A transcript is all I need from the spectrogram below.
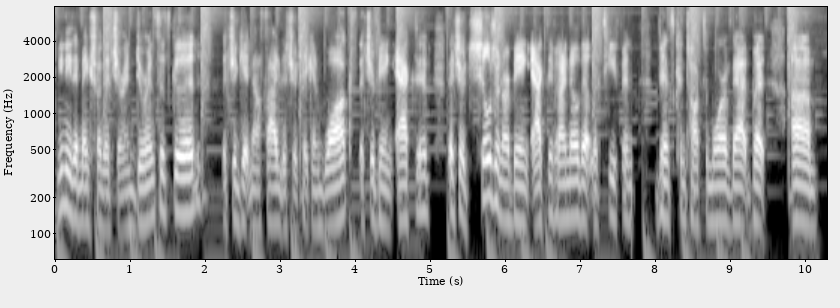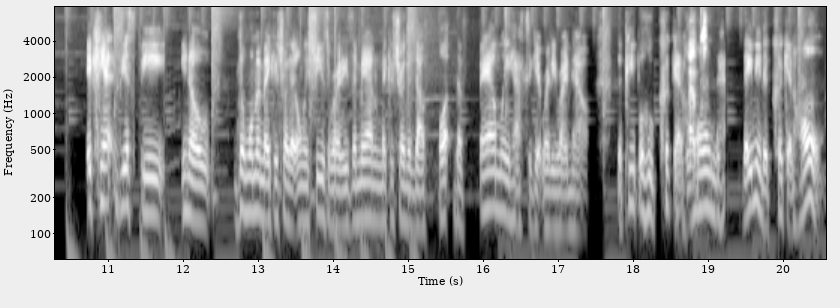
you need to make sure that your endurance is good, that you're getting outside, that you're taking walks, that you're being active, that your children are being active. And I know that Latif and Vince can talk to more of that, but um, it can't just be, you know, the woman making sure that only she's ready, the man making sure that the, the family has to get ready right now. The people who cook at home, they need to cook at home.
